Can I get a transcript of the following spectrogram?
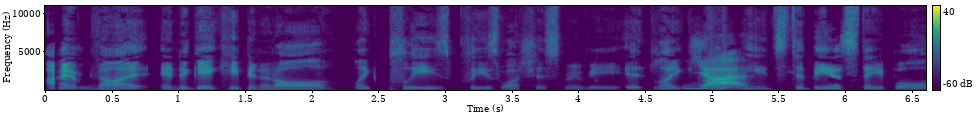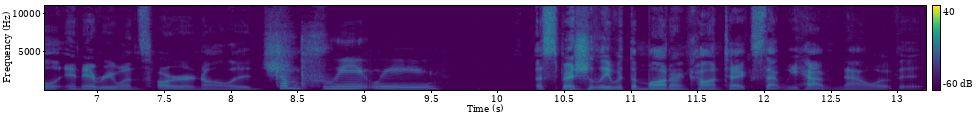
I am not into gatekeeping at all. Like, please, please watch this movie. It like Yeah. it needs to be a staple in everyone's horror knowledge, completely especially with the modern context that we have now of it.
